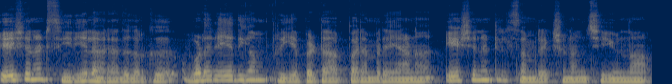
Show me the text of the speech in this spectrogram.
ഏഷ്യാനെറ്റ് സീരിയൽ ആരാധകർക്ക് വളരെയധികം പ്രിയപ്പെട്ട പരമ്പരയാണ് ഏഷ്യാനെറ്റിൽ സംരക്ഷണം ചെയ്യുന്ന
